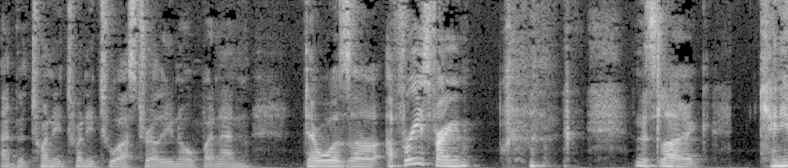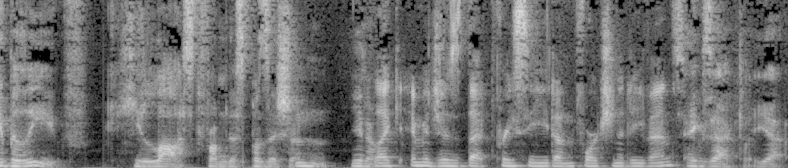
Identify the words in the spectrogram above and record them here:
at the 2022 Australian Open and there was a, a freeze frame and it's like can you believe he lost from this position mm-hmm. you know Like images that precede unfortunate events. Exactly, yeah.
